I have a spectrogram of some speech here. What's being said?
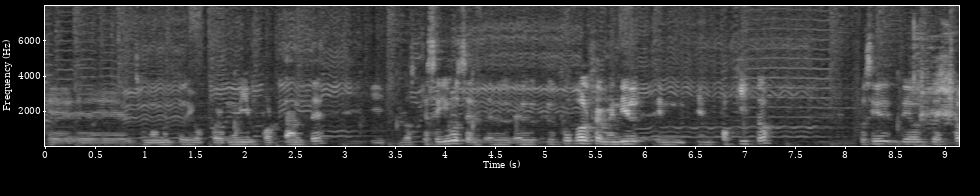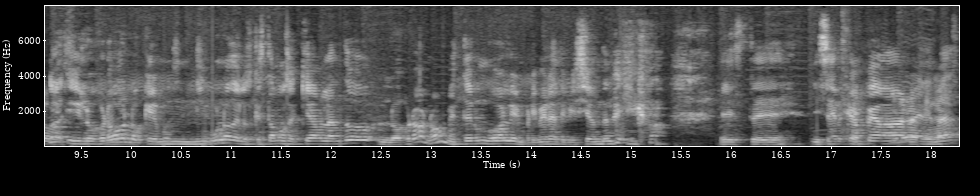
que eh, en su momento, digo, fue muy importante. Y los que seguimos el, el- el- el fútbol femenil en, en poquito, Pues sí, de, de hecho. No, y logró lo que pues, ninguno de los que estamos aquí hablando logró, ¿no? Meter un gol en Primera División de México. Este, y ser campeón además.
